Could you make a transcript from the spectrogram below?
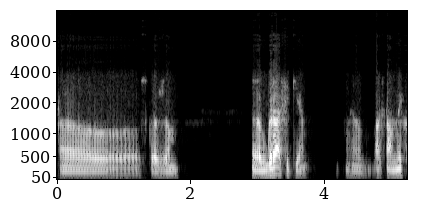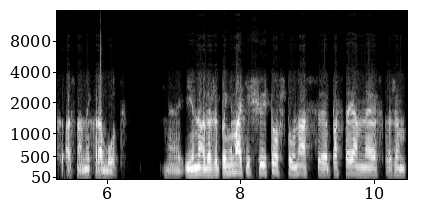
скажем, в графике основных, основных работ. И надо же понимать еще и то, что у нас постоянные, скажем,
